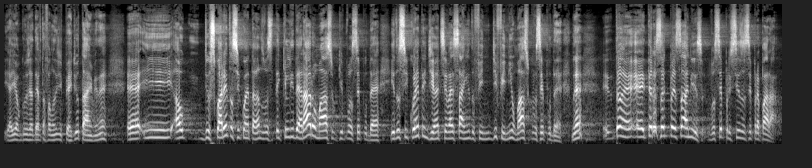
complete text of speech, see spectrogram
E aí alguns já devem estar falando de perdi o time, né? É, e ao, dos 40 aos 50 anos, você tem que liderar o máximo que você puder. E dos 50 em diante, você vai saindo de fininho o máximo que você puder, né? Então é, é interessante pensar nisso. Você precisa se preparar.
